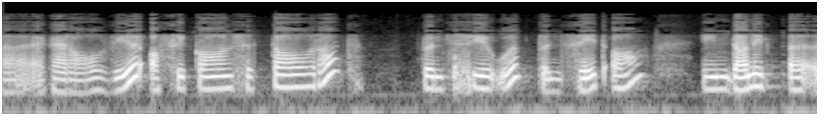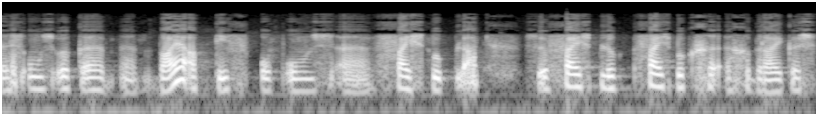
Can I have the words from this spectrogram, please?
Uh ek herhaal weer Afrikaanse Taalraad.co.za en dan het, uh, is ons ook uh, baie aktief op ons uh, Facebookblad. So Facebook Facebook ge gebruikers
